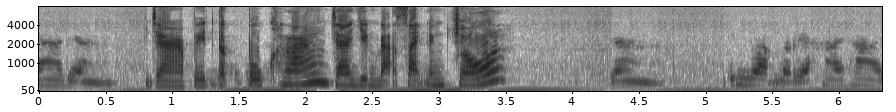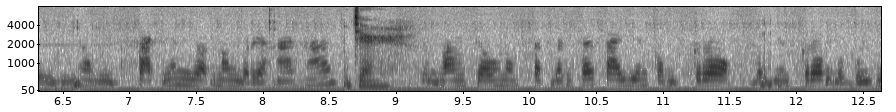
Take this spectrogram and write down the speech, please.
ចាចាចាពេលទឹកពុះខ្លាំងចាយើងដាក់សាច់នឹងចូលចា វិញញាត់ម្រះហើយហើយខ្ញុំសាច់ហ្នឹងញាត់ក្នុងម្រះហើយហើយចាយើងបាំងចូលក្នុងទឹកហ្នឹងទៅតែយើងកុំក្របបើយើងក្របល្វីង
